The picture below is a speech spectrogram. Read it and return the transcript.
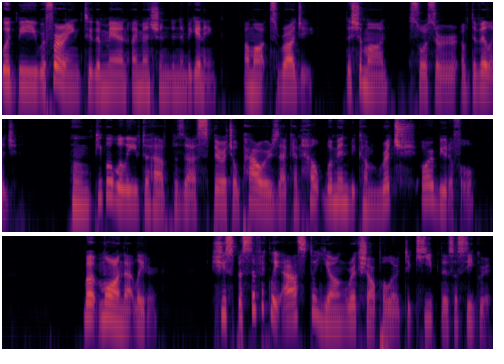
would be referring to the man I mentioned in the beginning, Ahmad Suradji, the shaman, sorcerer of the village, whom people believe to have possessed spiritual powers that can help women become rich or beautiful. But more on that later. She specifically asked the young rickshaw puller to keep this a secret.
